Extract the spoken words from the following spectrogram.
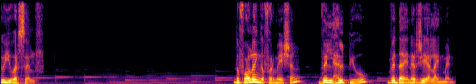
to yourself. The following affirmation will help you with the energy alignment.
